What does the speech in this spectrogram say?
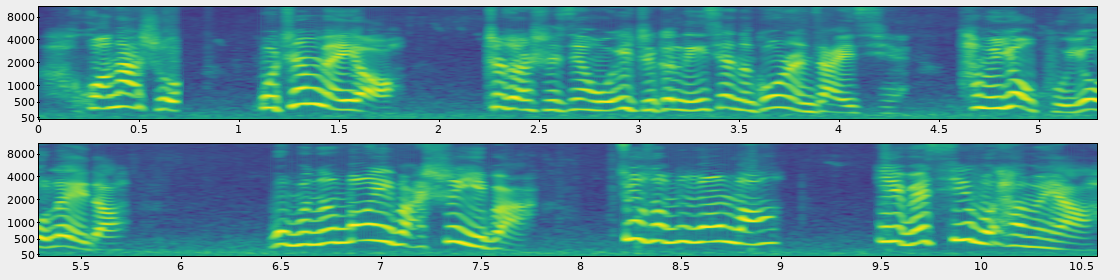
黄大叔，我真没有。这段时间我一直跟临县的工人在一起，他们又苦又累的，我们能帮一把是一把，就算不帮忙，也别欺负他们呀。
